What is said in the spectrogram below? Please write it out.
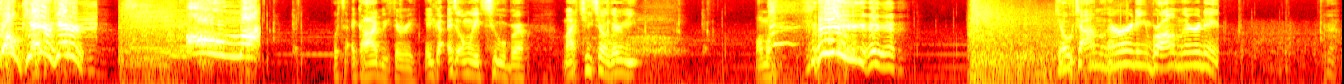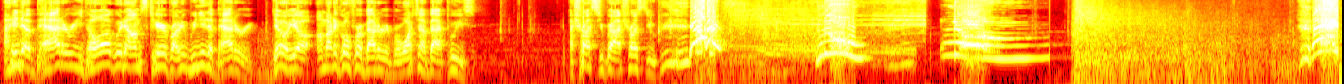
Go get her, get her! Oh my! What's that? It gotta be three. It got, it's only two, bro. My cheeks are literally. One. Yo, I'm learning, bro. I'm learning. I need a battery, dog. Wait, I'm scared, bro. We need a battery. Yo, yo, I'm gonna go for a battery, bro. Watch my back, please. I trust you, bro. I trust you. no! No!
